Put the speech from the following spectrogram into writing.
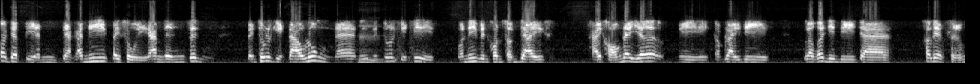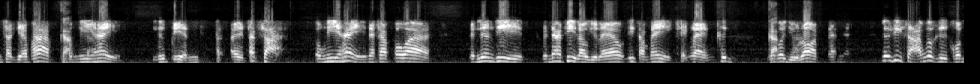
ก็จะเปลี่ยนจากอันนี้ไปสู่อีกอันหนึ่งซึ่งเป็นธุรกิจดาวรุ่งนะหรือเป็นธุรกิจที่วันนี้เป็นคนสนใจ ขายของได้เยอะมีกำไรดี เราก็ยินดีจะเขาเรียกเสริมศักยภาพครับตรงนี้ให้ หรือเปลี่ยนเอ่อทักษะตรงนี้ให้นะครับ เพราะว่าเป็นเรื่องที่เป็นหน้าที่เราอยู่แล้วที่ทำให้แข็งแรงขึ้นครัแล้บวก็อยู่รอดนะเรื่องที่สามก็คือคน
